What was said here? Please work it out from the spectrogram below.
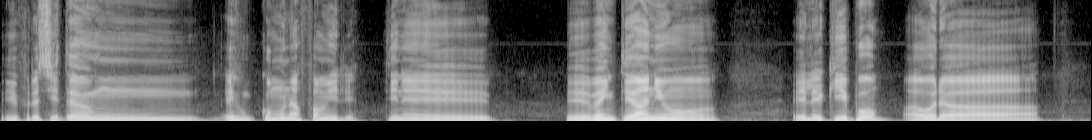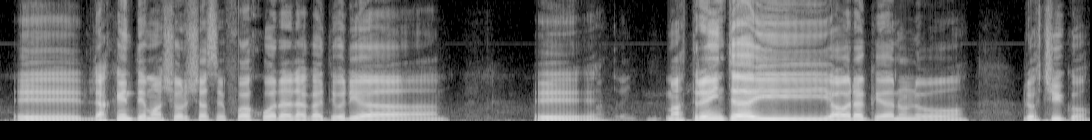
Y Fresita es, un- es como una familia, tiene eh, 20 años el equipo, ahora eh, la gente mayor ya se fue a jugar a la categoría eh, más 30 y ahora quedaron los, los chicos.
